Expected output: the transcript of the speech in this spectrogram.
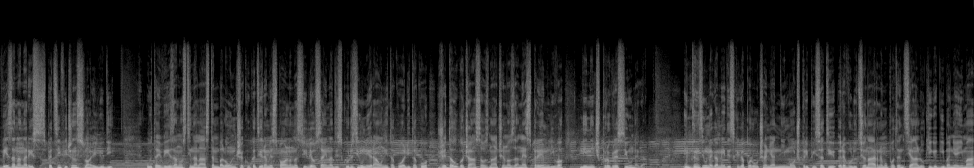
vezana na res specifičen sloj ljudi. V tej vezanosti na lasten balonček, v katerem je spolno nasilje vsaj na diskurzivni ravni tako ali tako že dolgo časa označeno za nesprejemljivo, ni nič progresivnega. Intenzivnega medijskega poročanja ni moč pripisati revolucionarnemu potencialu, ki ga gibanje ima,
